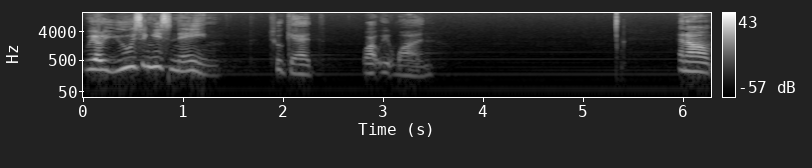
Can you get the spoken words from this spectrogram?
We are using his name to get what we want. And uh,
